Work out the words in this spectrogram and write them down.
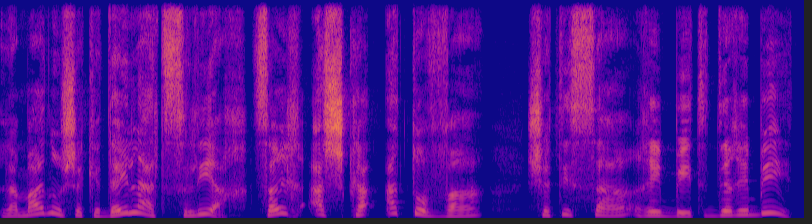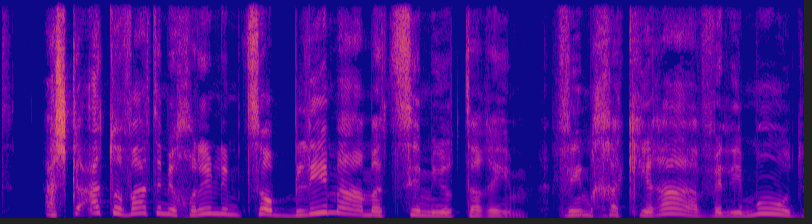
למדנו שכדי להצליח צריך השקעה טובה שתישא ריבית דריבית. השקעה טובה אתם יכולים למצוא בלי מאמצים מיותרים, ועם חקירה ולימוד.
